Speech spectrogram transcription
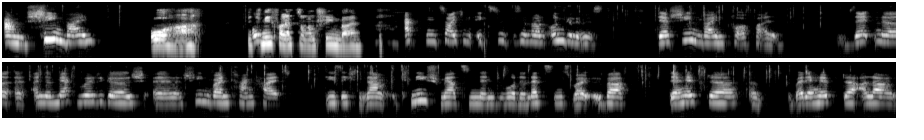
am Schienbein? Oha. Die Oh. Knieverletzung am Schienbein. Aktenzeichen XY ungelöst. Der Schienbeinvorfall. Seltene, äh, eine merkwürdige Sch äh, Schienbeinkrankheit, die sich Knieschmerzen nennt, wurde letztens bei über der Hälfte, äh, bei der Hälfte aller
